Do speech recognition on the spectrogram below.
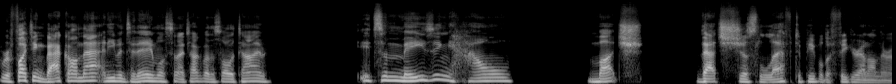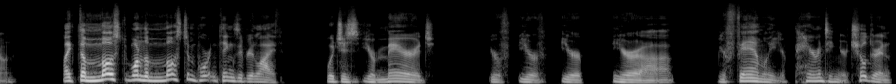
reflecting back on that, and even today, Melissa and I talk about this all the time. It's amazing how much that's just left to people to figure out on their own. Like the most one of the most important things of your life, which is your marriage, your your your your uh your family, your parenting, your children.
